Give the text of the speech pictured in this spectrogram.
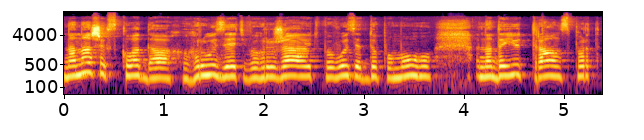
На наших складах грузять, вигружають, вивозять допомогу, надають транспорт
